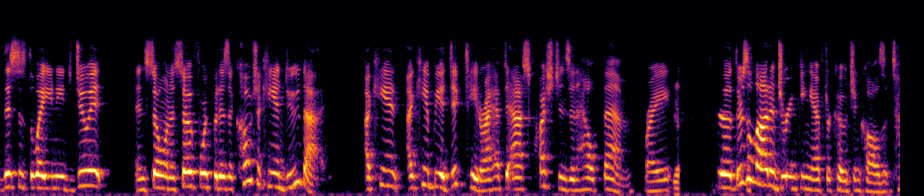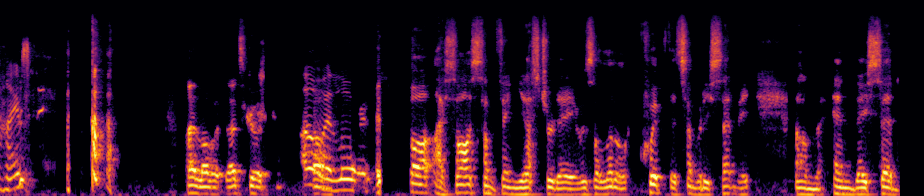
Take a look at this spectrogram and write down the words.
this is the way you need to do it and so on and so forth. But as a coach i can't do that i can't i can't be a dictator i have to ask questions and help them right yep. so there's a lot of drinking after coaching calls at times i love it that's good Oh um, my lord! I saw, I saw, something yesterday. It was a little quip that somebody sent me, um, and they said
